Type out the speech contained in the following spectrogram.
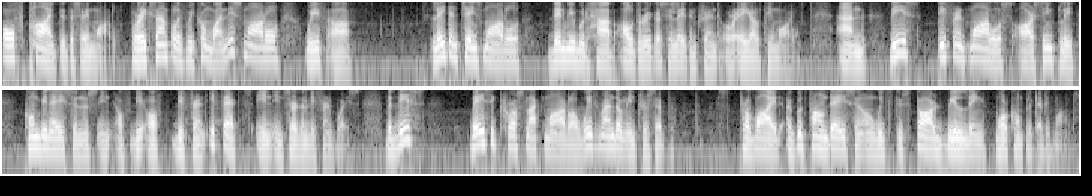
of time to the same model. For example, if we combine this model with a latent change model, then we would have autoregressive latent trend or ALT model. And these different models are simply combinations in, of, of different effects in, in certain different ways. But this basic cross-lagged model with random intercept provide a good foundation on which to start building more complicated models.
